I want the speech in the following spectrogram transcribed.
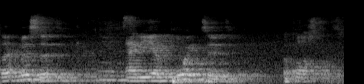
Don't miss it. And he appointed apostles.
